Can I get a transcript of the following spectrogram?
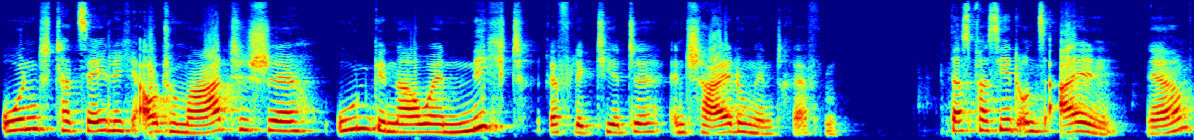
und tatsächlich automatische, ungenaue, nicht reflektierte Entscheidungen treffen. Das passiert uns allen, ja.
